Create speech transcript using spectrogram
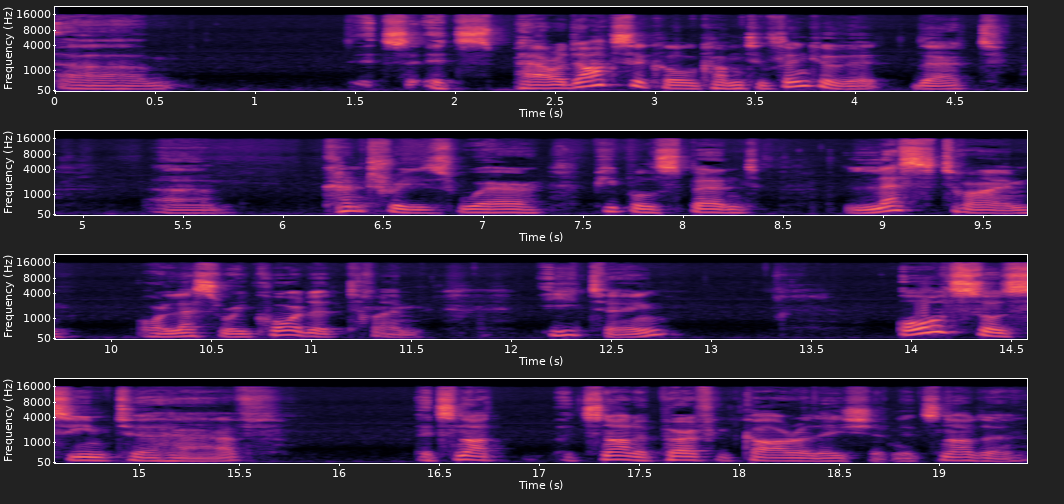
um, it's, it's paradoxical, come to think of it, that uh, countries where people spend less time or less recorded time eating also seem to have it's not it's not a perfect correlation it's not a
